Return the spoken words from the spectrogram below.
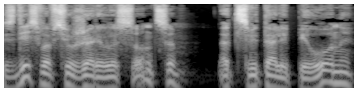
Здесь вовсю жарило солнце, отцветали пионы,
